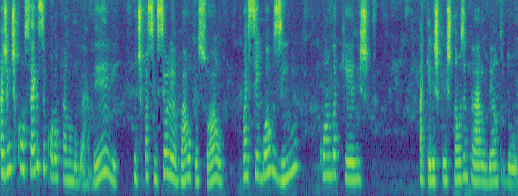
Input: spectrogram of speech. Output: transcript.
a gente consegue se colocar no lugar dele, do tipo assim, se eu levar o pessoal, vai ser igualzinho quando aqueles aqueles cristãos entraram dentro do,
